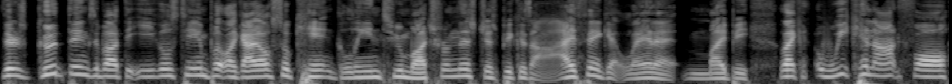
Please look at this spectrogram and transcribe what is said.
there's good things about the Eagles team, but like I also can't glean too much from this just because I think Atlanta might be like we cannot fall.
